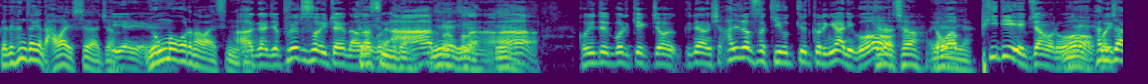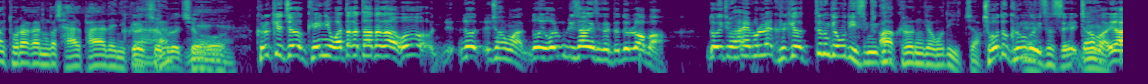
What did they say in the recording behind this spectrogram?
그래도 현장에 나와 있어야죠. 예, 예. 욕 먹으러 나와 있습니다. 아, 그러니까 이제 프로듀서 입장에 나오는 그렇습니다. 거예요. 아, 예, 그렇구나. 예, 예. 아, 거기 이제 뭐 이렇게 저 그냥 할 일 없어서 기웃기웃거리는 게 아니고 그렇죠. 예, 영화 예. PD의 입장으로 네, 어, 거의- 현장 돌아가는 거 잘 봐야 되니까. 그렇죠, 그렇죠. 예, 예. 그렇게 저 괜히 왔다 갔다 하다가 어, 너 잠깐만, 너 얼굴 생겼다. 너 일로 와봐. 너좀 해볼래? 그렇게 뜨는 경우도 있습니까? 아 그런 경우도 있죠. 저도 그런 거 예. 있었어요. 잠깐만, 야,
